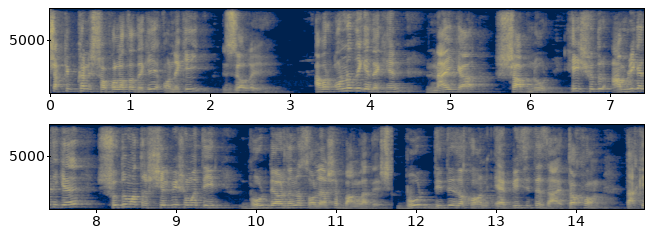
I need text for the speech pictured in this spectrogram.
সাকিব খানের সফলতা দেখে অনেকেই জ্বলে। আবার অন্যদিকে দেখেন নায়িকা শাবনূর, এই সুদূর আমেরিকা থেকে শুধুমাত্র শিল্পী সমিতির ভোট দেওয়ার জন্য চলে আসে বাংলাদেশ। ভোট দিতে যখন এফডিসিতে যায়, তখন তাকে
